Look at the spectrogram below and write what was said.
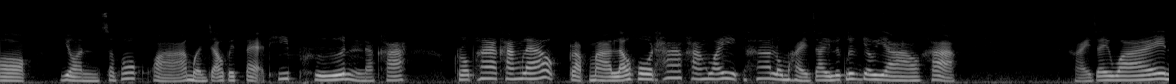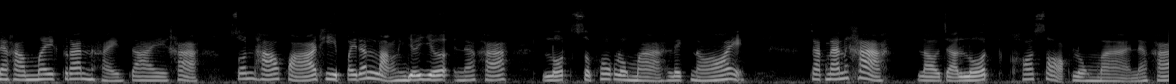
ออกหย่อนสะโพกขวาเหมือนจะเอาไปแตะที่พื้นนะคะ ครบ 5 ครั้งแล้วกลับมาแล้วโฮท่าค้างไว้อีก 5 ลมหายใจลึกๆ ยาวๆค่ะ หายใจไว้นะคะ ไม่กลั้นหายใจค่ะ ส้นเท้าขวาถีบไปด้านหลังเยอะๆนะคะ ลดสะโพกลงมาเล็กน้อย จากนั้นค่ะ เราจะลดข้อศอกลงมานะคะ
